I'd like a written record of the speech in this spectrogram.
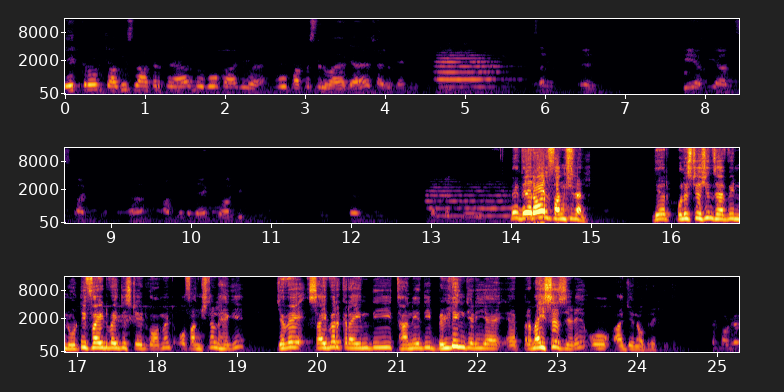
एक करोड़ चौबीस लाख रुपया लोगों का जो है वो वापस दिलवाया गया है साइबर क्राइम पुलिस सर ये अभी आज स्टार्ट किया गया आपने बताया कि और भी ਨਹੀਂ they are all functional there police stations have been notified by the state government ਉਹ ਫੰਕਸ਼ਨਲ ਹੈਗੇ ਜਿਵੇਂ ਸਾਈਬਰ ਕ੍ਰਾਈਮ ਦੀ ਥਾਣੇ ਦੀ ਬਿਲਡਿੰਗ ਜਿਹੜੀ ਹੈ ਪ੍ਰਮਾਈਸਸ ਜਿਹੜੇ ਉਹ ਅੱਜ ਇਨੋਗਰੇਟ ਕੀਤੇ बॉर्डर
